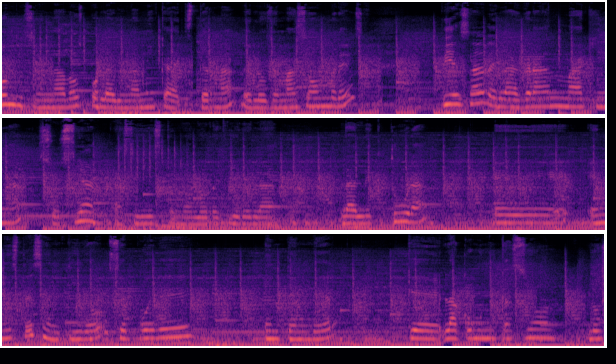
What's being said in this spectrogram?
condicionados por la dinámica externa de los demás hombres, pieza de la gran máquina social, así es como lo refiere la, lectura. Eh, en este sentido se puede entender que la comunicación, los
